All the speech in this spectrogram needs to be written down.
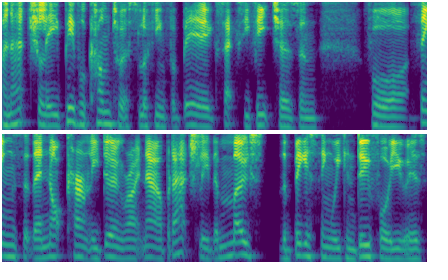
And actually people come to us looking for big sexy features and for things that they're not currently doing right now. But actually, the most, the biggest thing we can do for you is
